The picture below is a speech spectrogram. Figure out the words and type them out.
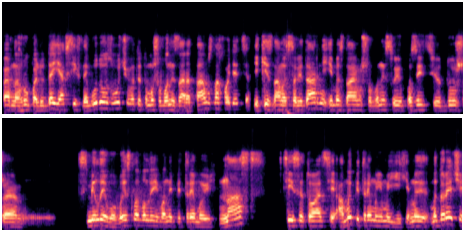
певна група людей. Я всіх не буду озвучувати, тому що вони зараз там знаходяться, які з нами солідарні, і ми знаємо, що вони свою позицію дуже сміливо висловили, вони підтримують нас в цій ситуації, а ми підтримуємо їх. І ми, ми до речі,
